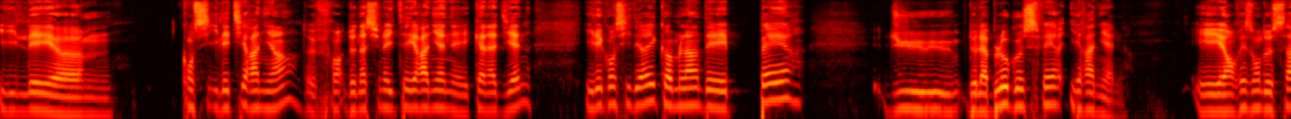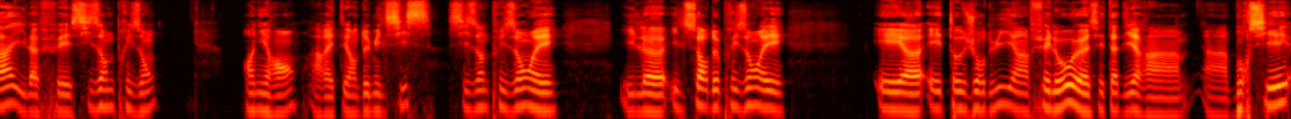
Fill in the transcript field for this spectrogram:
il est il est iranien, de, nationalité iranienne et canadienne. Il est considéré comme l'un des pères de la blogosphère iranienne. Et en raison de ça, il a fait six ans de prison en Iran, arrêté en 2006. Six ans de prison et il, euh, il sort de prison et et euh, est aujourd'hui un fellow, euh, c'est-à-dire un, boursier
